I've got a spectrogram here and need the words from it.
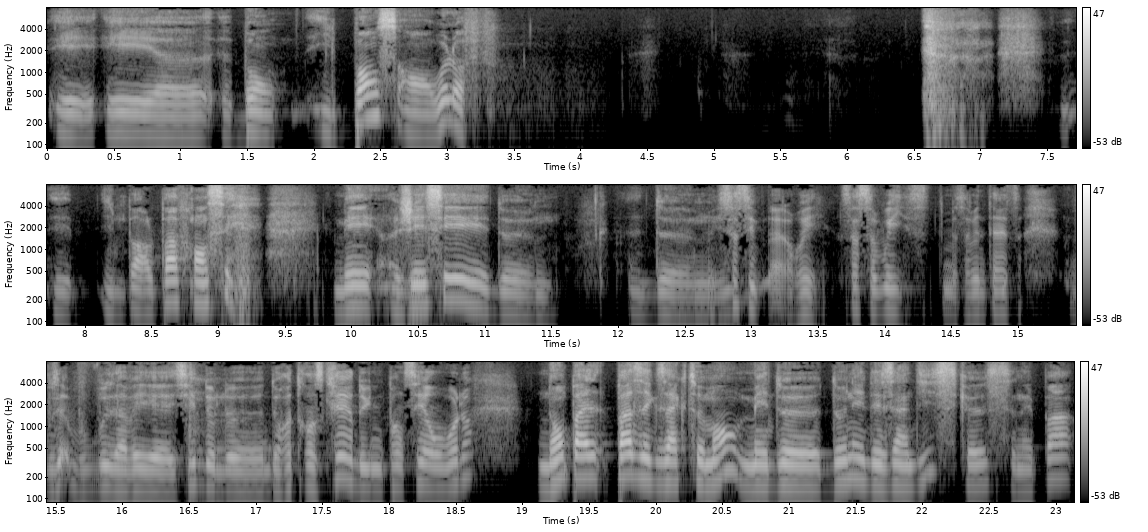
Et, et euh, bon, il pense en Wolof. il ne parle pas français. Mais j'ai essayé de, de... Ça, c'est, oui, ça, ça, oui, ça m'intéresse. Vous, vous, avez essayé de, le, de retranscrire d'une pensée en Wolof? Non, pas, pas exactement, mais de donner des indices que ce n'est pas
